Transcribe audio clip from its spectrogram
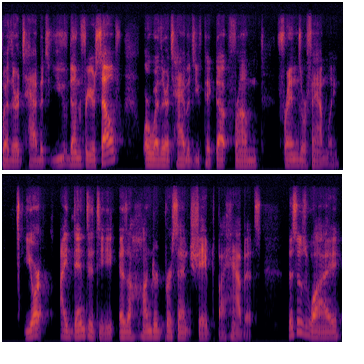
whether it's habits you've done for yourself or whether it's habits you've picked up from friends or family. Your identity is 100% shaped by habits. This is why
